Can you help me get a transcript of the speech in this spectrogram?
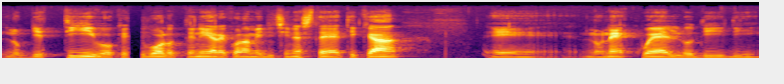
l'obiettivo che si vuole ottenere con la medicina estetica eh, non è quello di, di,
